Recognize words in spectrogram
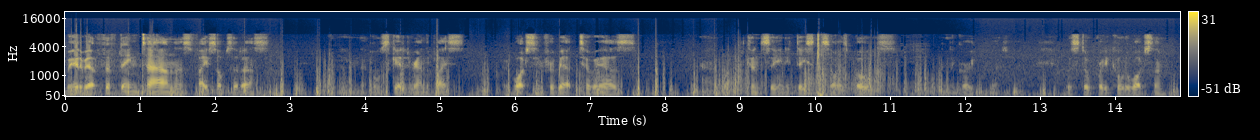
We had about 15 tahr on this face opposite us, and all scattered around the place. Watched them for about two hours. Um, couldn't see any decent sized bulls in the group, but it was still pretty cool to watch them.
